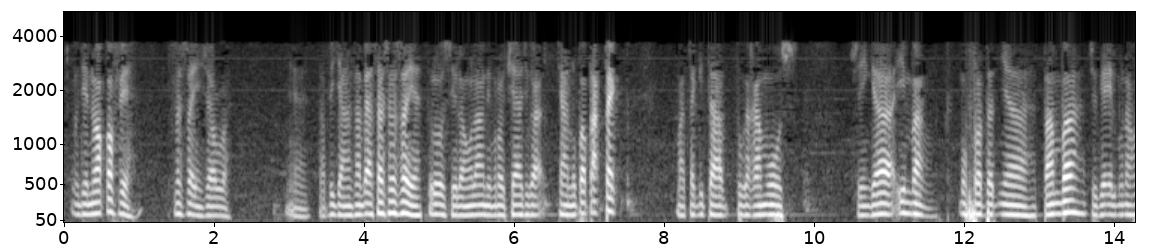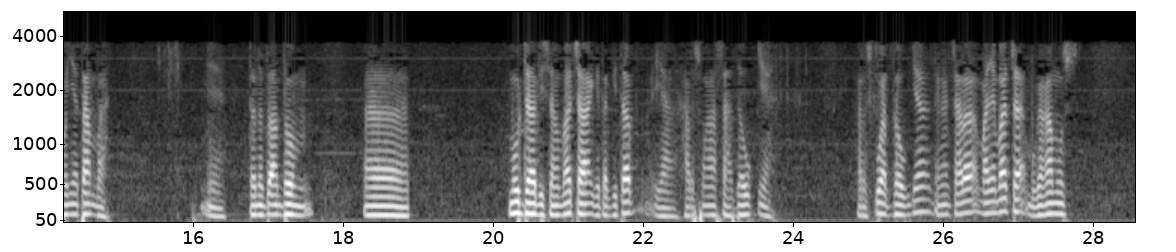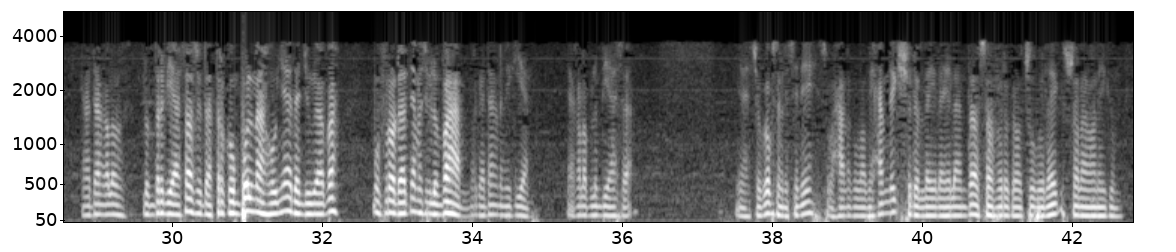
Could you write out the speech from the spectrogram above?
kemudian wakaf ya. Selesai insya Allah. Ya, tapi jangan sampai asal selesai ya. Terus ulang-ulang di meroja juga jangan lupa praktek. Baca kitab, buka kamus. Sehingga imbang. Mufradatnya tambah, juga ilmu nahunya tambah. Ya, dan untuk antum uh, mudah bisa membaca kitab-kitab, ya harus mengasah zauknya. Harus kuat zauknya dengan cara banyak baca, buka kamus. Kadang kalau belum terbiasa sudah terkumpul nahunya dan juga apa? mufradatnya masih belum paham, terkadang demikian. Ya kalau belum biasa. Ya, cukup sampai di sini. Subhanakallah bihamdik, syukur la ilaha illa anta. Assalamualaikum.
